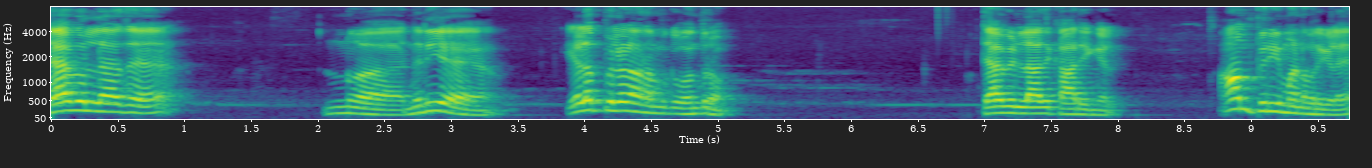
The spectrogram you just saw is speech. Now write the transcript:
தேவையில்லாத நிறைய இழப்புலாம் நமக்கு வந்துடும் தேவையில்லாத காரியங்கள். ஆம் பிரியமானவர்களே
